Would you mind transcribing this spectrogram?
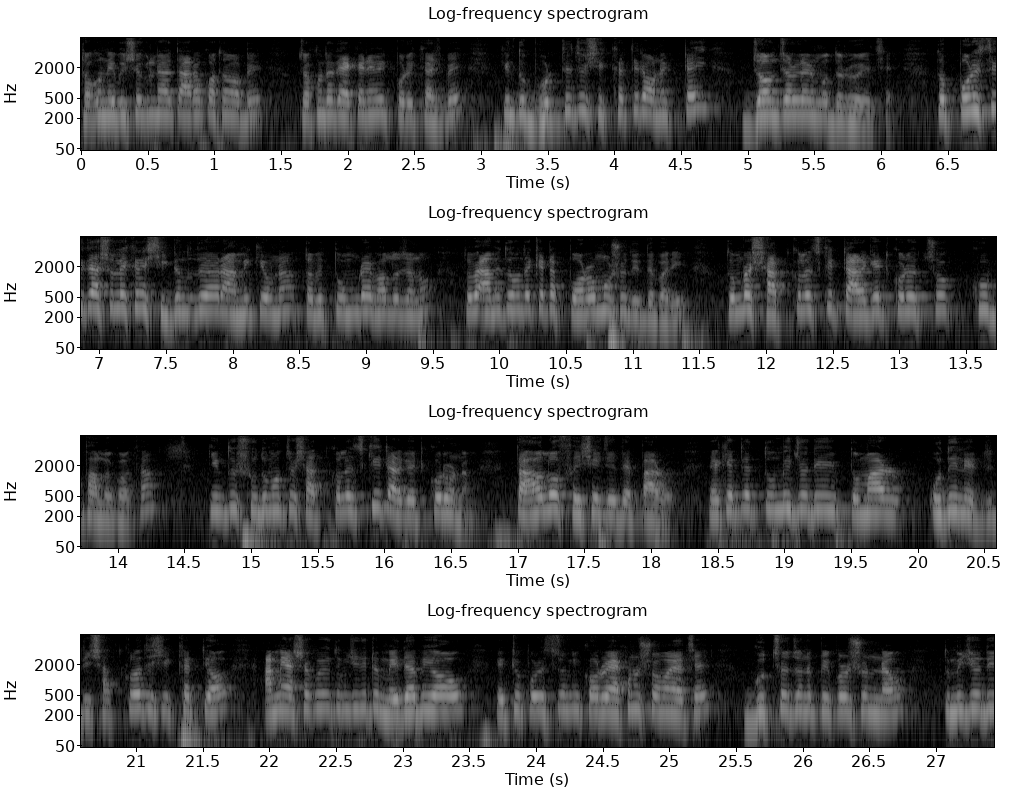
তখন এই বিষয়গুলো হয়তো আরও কথা হবে, যখন তাদের একাডেমিক পরীক্ষা আসবে। কিন্তু ভর্তি যে শিক্ষার্থীরা অনেকটাই জঞ্জলের মধ্যে রয়েছে। তো পরিস্থিতি আসলে এখানে সিদ্ধান্ত দেওয়ার আমি কেউ না, তবে তোমরাই ভালো জানো। তবে আমি তোমাদেরকে একটা পরামর্শ দিতে পারি। তোমরা সাত কলেজকে টার্গেট করেছ, খুব ভালো কথা। কিন্তু শুধুমাত্র সাত কলেজকেই টার্গেট করো না, তাহলেও ফেসে যেতে পারো। এক্ষেত্রে তুমি যদি তোমার অধীনে যদি সাত কলেজের শিক্ষার্থী হও, আমি আশা করি তুমি যদি একটু মেধাবী হও, একটু পরিশ্রমী করো এখনও সময় আছে গুচ্ছর জন্য প্রিপারেশন নাও। তুমি যদি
